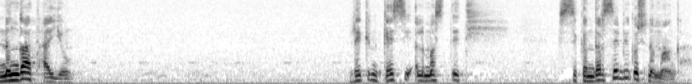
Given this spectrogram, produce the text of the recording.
नंगा था यूँ। लेकिन कैसी अलमस्ती थी। सिकंदर से भी कुछ न मांगा।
